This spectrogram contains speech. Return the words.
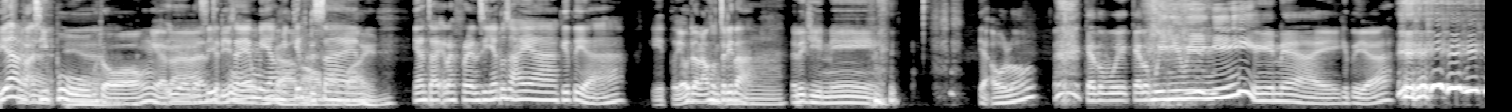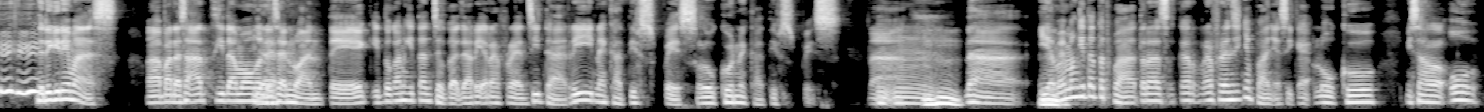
Iya nggak sibuk iya. dong ya Iya, kan. nggak Jadi sibuk. saya yang Enggak, mikir nggak desain. Yang cari referensinya tuh saya gitu ya. Gitu ya udah langsung cerita. Hmm. Jadi gini. ya Allah, kayak kayak wingi-wingi gini ay, gitu ya. Jadi gini Mas, Nah, pada saat kita mau Iya. ngedesain one take, itu kan kita juga cari referensi dari negatif space, logo negatif space. Nah, Mm-mm. Mhm. Nah, ya Iya. memang kita terba teras- ke- referensinya banyak sih kayak logo, misal oh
